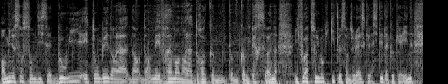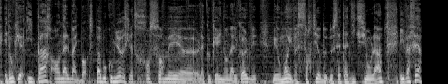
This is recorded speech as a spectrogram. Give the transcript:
en 1977. Bowie est tombé dans la, dans, dans, mais vraiment dans la drogue comme, comme, comme personne. Il faut absolument qu'il quitte Los Angeles, qui est la cité de la cocaïne. Et donc, euh, il part en Allemagne. Bon, c'est pas beaucoup mieux parce qu'il va transformer euh, la cocaïne en alcool, mais, mais au moins il va sortir de, de cette addiction-là. Et il va faire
